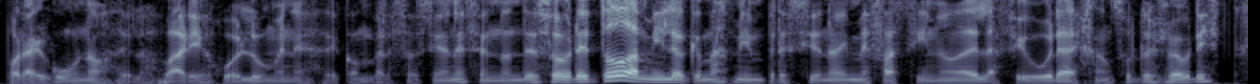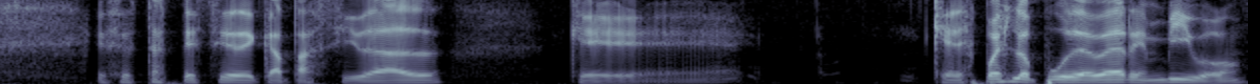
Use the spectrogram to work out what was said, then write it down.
por algunos de los varios volúmenes de conversaciones, en donde sobre todo a mí lo que más me impresionó y me fascinó de la figura de Hans Ulrich Obrist es esta especie de capacidad que, que después lo pude ver en vivo.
